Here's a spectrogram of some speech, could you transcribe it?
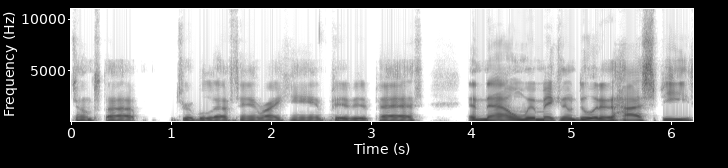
jump stop, dribble left hand, right hand, pivot, pass. And now when we're making them do it at a high speed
